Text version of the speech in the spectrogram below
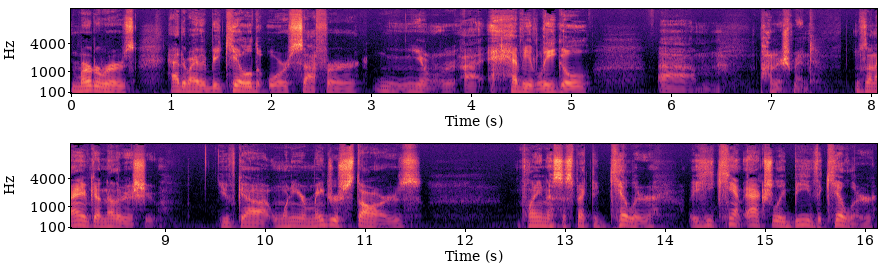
murderers had to either be killed or suffer, you know, uh, heavy legal um, punishment. So now you've got another issue. You've got one of your major stars playing a suspected killer. He can't actually be the killer,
